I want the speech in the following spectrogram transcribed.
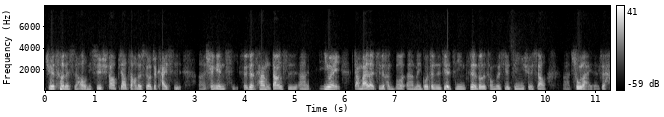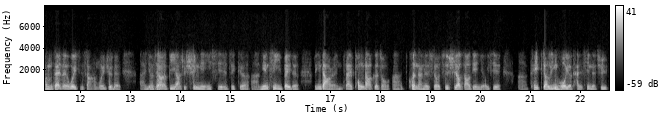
决策的时候，你其实需要比较早的时候就开始呃训练起。所以就他们当时啊、因为讲白了，其实很多呃美国政治界的精英真的都是从这些精英学校啊、出来的，所以他们在那个位置上，他们会觉得啊、有这样的必要去训练一些这个啊、年轻一辈的领导人，在碰到各种啊、困难的时候，其实需要早点有一些啊、可以比较灵活、有弹性的去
